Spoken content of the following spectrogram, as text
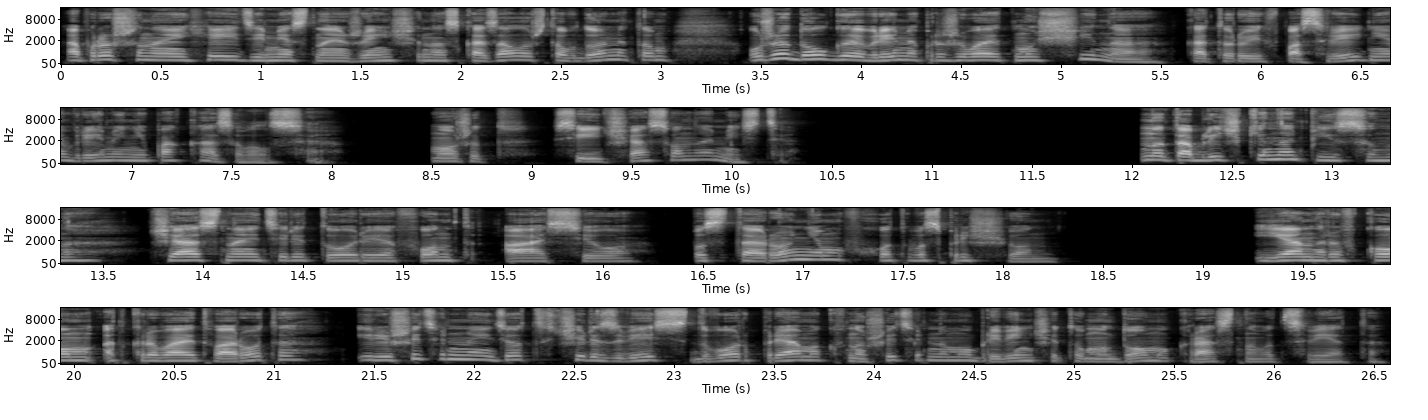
Опрошенная Хейди местная женщина сказала, что в доме том уже долгое время проживает мужчина, который в последнее время не показывался. Может, сейчас он на месте. На табличке написано «Частная территория, фонд Асио, посторонним вход воспрещен». Ян рывком открывает ворота и решительно идет через весь двор прямо к внушительному бревенчатому дому красного цвета.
